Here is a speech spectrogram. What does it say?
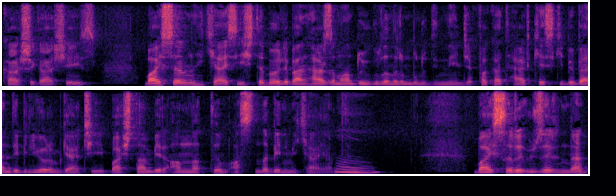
karşı karşıyayız. Bay Sarı'nın hikayesi işte böyle. Ben her zaman duygulanırım bunu dinleyince. Fakat herkes gibi ben de biliyorum gerçeği. Baştan beri anlattığım aslında benim hikayemdi. Bay Sarı üzerinden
